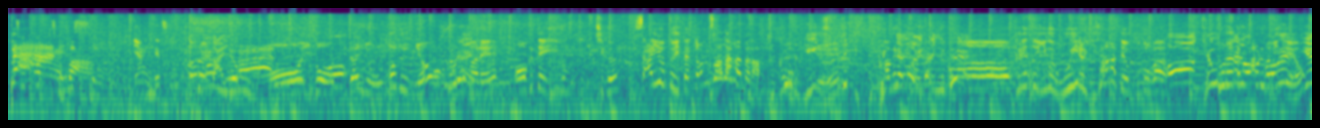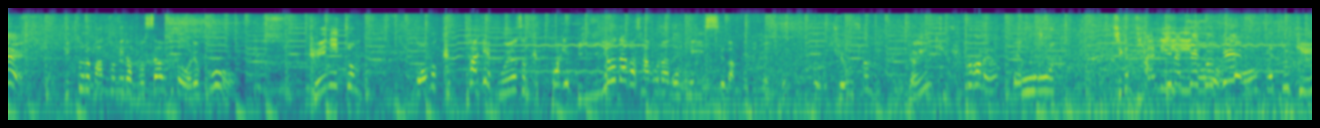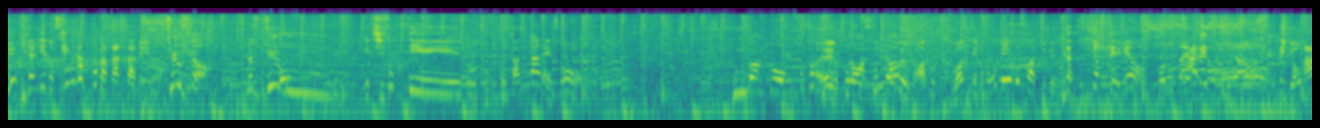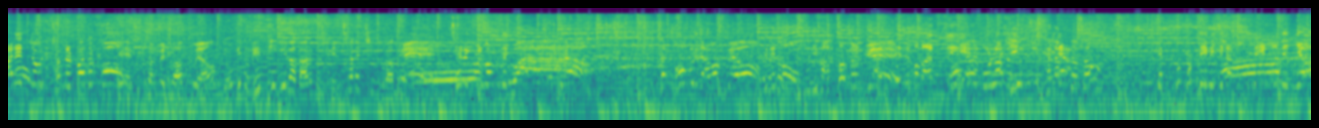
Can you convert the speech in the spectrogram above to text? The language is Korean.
제이스예요. 그냥 랩터를 날려고. 어 이거 기다리 오거든요? 오랜만에. 어 근데 이거 지금 사이온도 일단 점사 당하면 아프고. 이 예. 아 굉장히 맛있는데 어 그래서 이거 오히려 이상한데요 구도가. 어 빅토르는 바텀인데요? 예. 빅토르 바텀이라 더 싸우기도 어렵고 괜히 좀 너무 급하게 보여서 급하게 밀려다가 사고 나는 케이스 같거든요 지금. 제우스는 굉장히 깊이 들어가네요. 오 지금? 어, 깨뚫기 니달리도 생각보다 단단해요. 제우스가 그래서 뒤로 이게 지속딜도 좋고 단단해서 금방 또 포탑으로 돌아왔습니다 손톱에 와도 그 와중에 토메이고 빠지면 그러니까 누적되면 서로 사이에서 아래쪽이죠. 근데 여기 아래쪽으로 전멸 빠졌고 예, 전멸 좋았고요. 여기도 회피기가 나름 괜찮은 친구라서 예, 체력 얼마 없는데 와. 자, 버블이 남았고요. 그래도 우리 바텀은 예, 되는 거 맞지? 예, 몰라도 다시 달라붙어서 근데 포탑 데미지가 세거든요.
